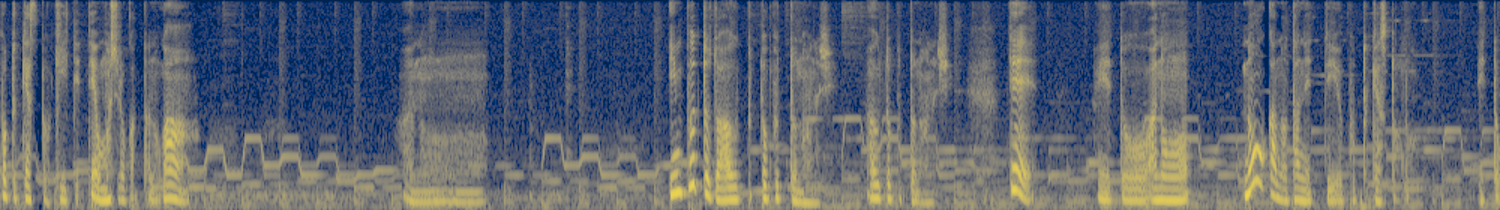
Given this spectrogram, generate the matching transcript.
ポッドキャストを聞いてて面白かったのがあのインプットとアウトプットの話。アウトプットの話。でえっ、ー、とあの農家の種っていうポッドキャストのえっと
